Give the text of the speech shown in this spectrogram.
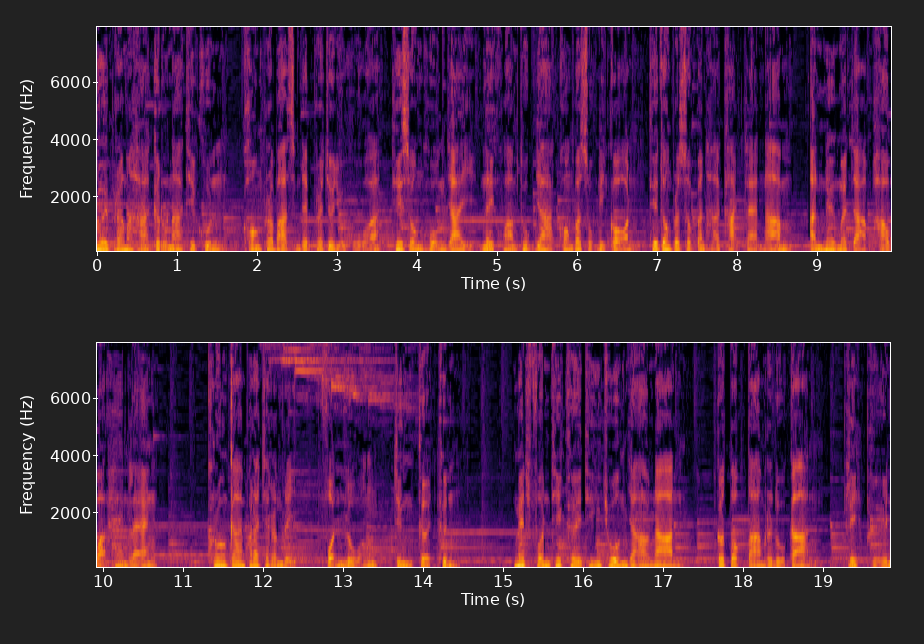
ด้วยพระมหากรุณาธิคุณของพระบาทสมเด็จพระเจ้าอยู่หัว ที่ทรงห่วงใยในความทุกข์ยากของประสบนิกร ที่ต้องประสบปัญหาขาดแคลนน้ำอันเนื่องมาจากภาวะแห้งแล้ง โครงการพระราชดำริ ฝนหลวงจึงเกิดขึ้น เม็ดฝนที่เคยทิ้งช่วงยาวนาน ก็ตกตามฤดูกาลพลิกผืน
